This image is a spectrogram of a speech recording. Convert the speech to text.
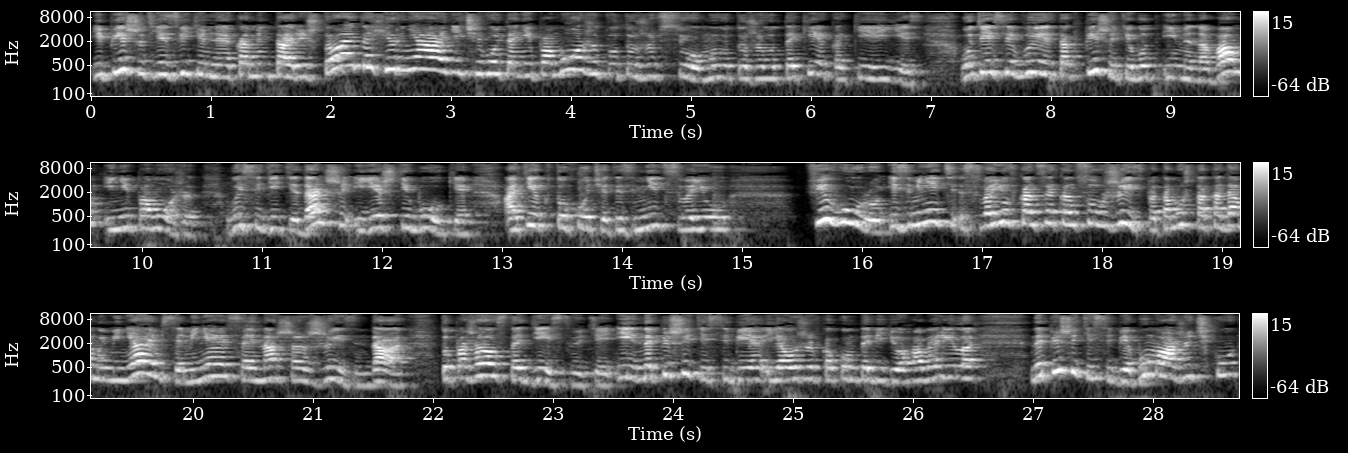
и пишет язвительные комментарии, что «А, это херня, ничего это не поможет, вот уже все, мы вот уже вот такие, какие есть. Вот если вы так пишете, вот именно вам и не поможет. Вы сидите дальше и ешьте булки. А те, кто хочет изменить свою фигуру, изменить свою, в конце концов, жизнь, потому что, когда мы меняемся, меняется и наша жизнь, да, то, пожалуйста, действуйте. И напишите себе, я уже в каком-то видео говорила, напишите себе бумажечку,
